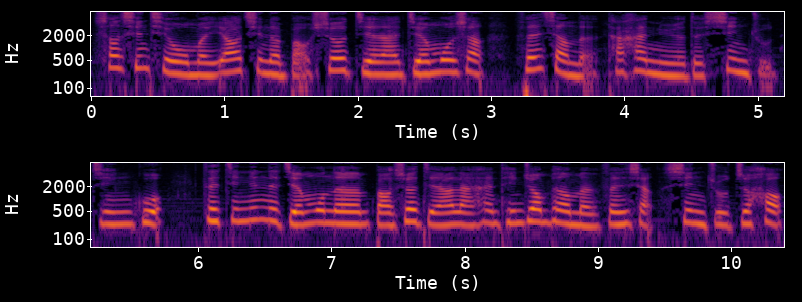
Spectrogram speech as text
上星期我们邀请了宝秀姐来节目上分享的她和女儿的信主经过，在今天的节目呢，宝秀姐要来和听众朋友们分享信主之后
